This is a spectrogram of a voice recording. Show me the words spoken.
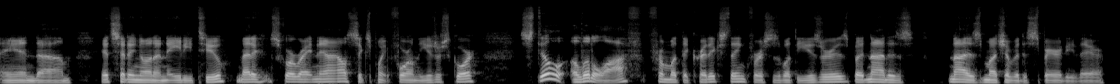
and um, it's sitting on an 82 meta score right now, 6.4 on the user score. Still a little off from what the critics think versus what the user is, but not as not as much of a disparity there.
